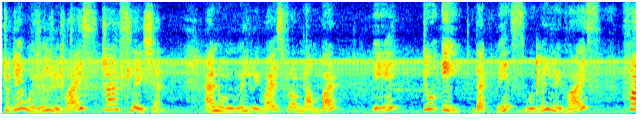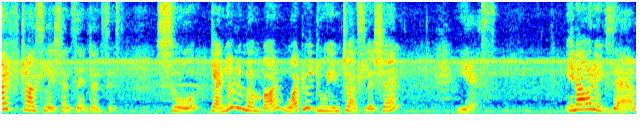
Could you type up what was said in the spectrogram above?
today we will revise translation and we will revise from number A to E. That means we will revise five translation sentences. So, can you remember what we do in translation? Yes. In our exam,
